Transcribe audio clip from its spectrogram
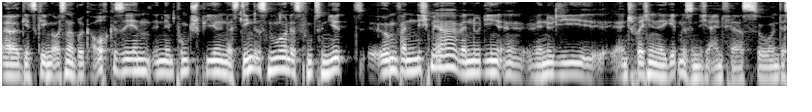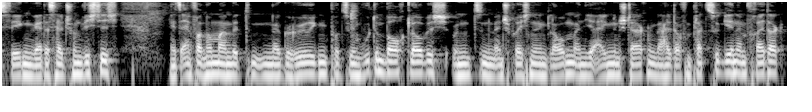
äh, jetzt gegen Osnabrück auch gesehen in den Punktspielen. Das Ding ist nur, das funktioniert irgendwann nicht mehr, wenn du die, äh, wenn du die entsprechenden Ergebnisse nicht einfährst. So und deswegen wäre das halt schon wichtig, jetzt einfach nochmal mit einer gehörigen Portion Wut im Bauch, glaube ich, und einem entsprechenden Glauben an die eigenen Stärken da halt auf den Platz zu gehen am Freitag.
